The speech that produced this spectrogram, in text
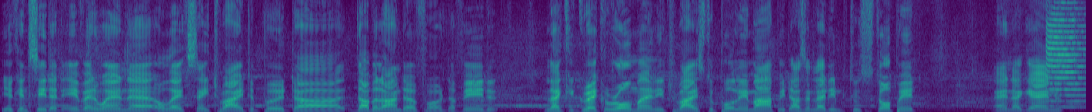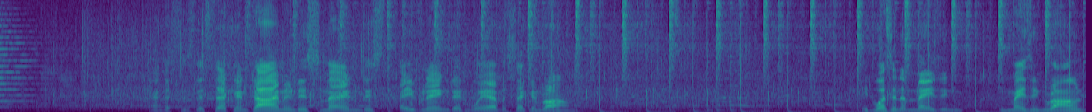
You can see that even when uh, Alexei tried to put uh, double under for David, like a Greco-Roman, he tries to pull him up. He doesn't let him to stop it. And again, and this is the second time in this in this evening that we have a second round. It was an amazing, amazing round.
